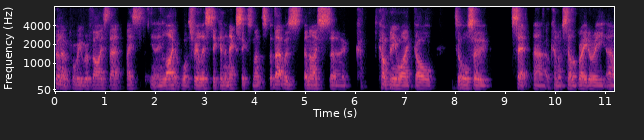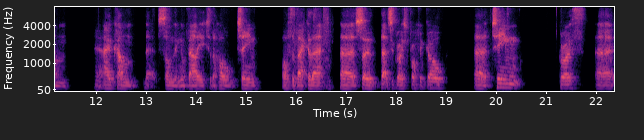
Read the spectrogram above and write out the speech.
going to probably revise that based you know, in light of what's realistic in the next six months. But that was a nice uh, company-wide goal to also set uh, kind of celebratory um, outcome that's something of value to the whole team off the back of that. Uh, so that's a gross profit goal. Uh, team growth uh,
